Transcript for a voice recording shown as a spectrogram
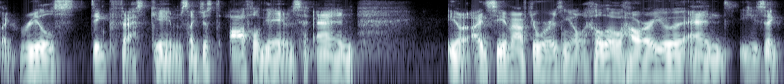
like real stinkfest games, like just awful games. And you know, I'd see him afterwards, you know, hello, how are you? And he's like,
